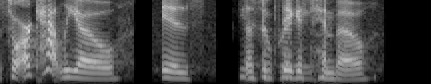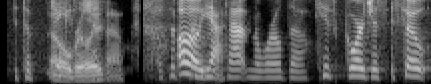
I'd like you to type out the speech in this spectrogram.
So our cat Leo is the, so the biggest himbo. The biggest Oh, really? himbo. The Oh, yeah. cat in the world, though. He's gorgeous. So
